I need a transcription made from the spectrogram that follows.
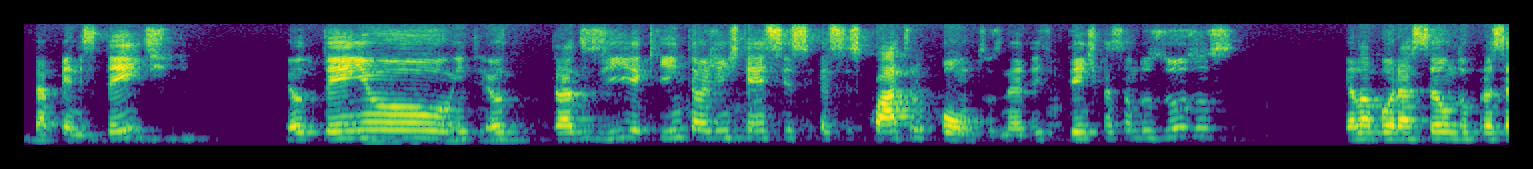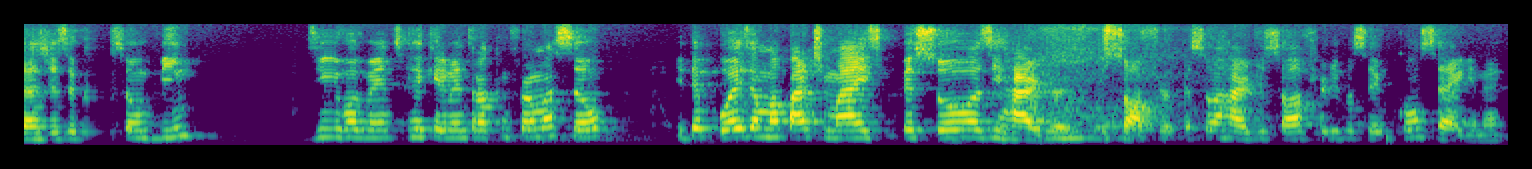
da Penn State, eu tenho, eu traduzi aqui, então a gente tem esses, esses quatro pontos, né? Identificação dos usos, elaboração do processo de execução BIM, desenvolvimento, requerimento, troca de informação, e depois é uma parte mais pessoas e hardware e software. Pessoa, hardware e software e você consegue, né?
